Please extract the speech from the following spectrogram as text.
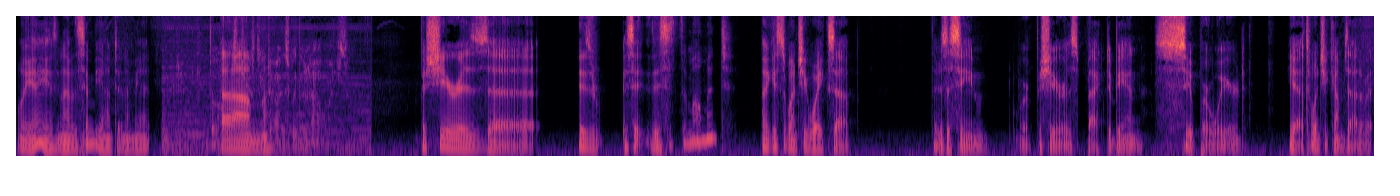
Well, yeah, he doesn't have the symbiont in him yet. The host Um, dies within hours. Bashir is uh, is is it? This is the moment. I guess when she wakes up, there's a scene where Bashir is back to being super weird. Yeah, it's when she comes out of it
